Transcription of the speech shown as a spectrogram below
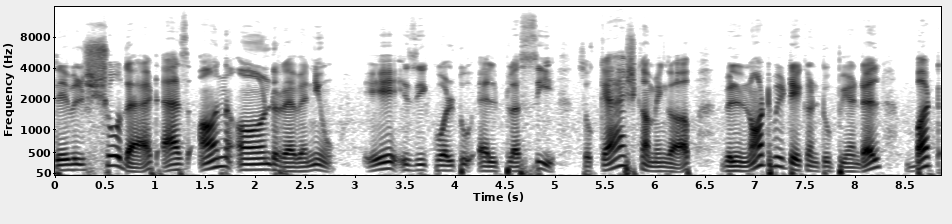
they will show that as unearned revenue a is equal to L plus C. So cash coming up will not be taken to P&L but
